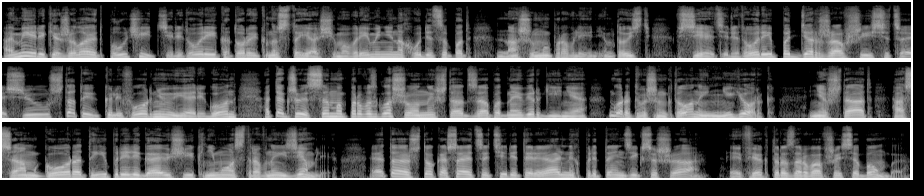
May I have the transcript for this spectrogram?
Америки желают получить территории, которые к настоящему времени находятся под нашим управлением, то есть все территории, поддержавшие сецессию, штаты Калифорнию и Орегон, а также самопровозглашенный штат Западная Виргиния, город Вашингтон и Нью-Йорк не штат, а сам город и прилегающие к нему островные земли. Это что касается территориальных претензий к США. Эффект разорвавшейся бомбы.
